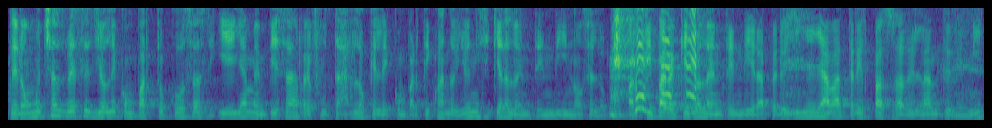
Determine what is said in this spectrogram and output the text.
Pero muchas veces yo le comparto cosas y ella me empieza a refutar lo que le compartí cuando yo ni siquiera lo entendí, ¿no? Se lo compartí para que ella lo entendiera, pero ella ya va tres pasos adelante de mí.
